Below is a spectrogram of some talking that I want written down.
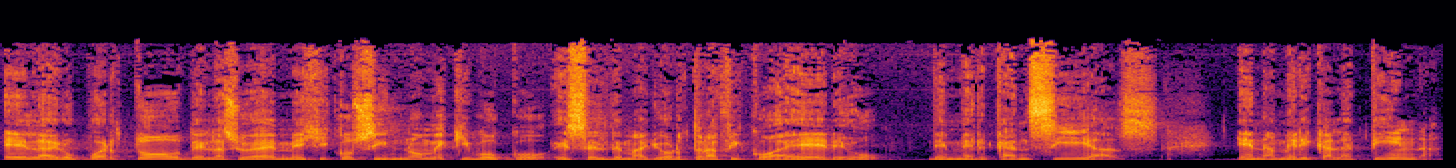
El aeropuerto de la Ciudad de México, si no me equivoco, es el de mayor tráfico aéreo de mercancías en América Latina.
